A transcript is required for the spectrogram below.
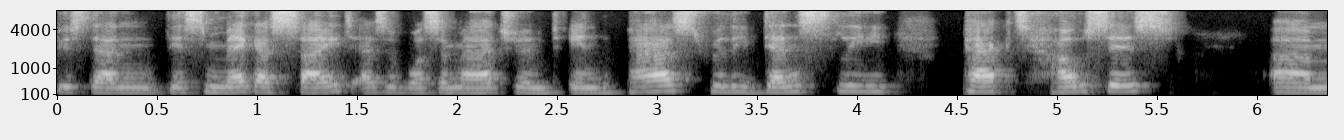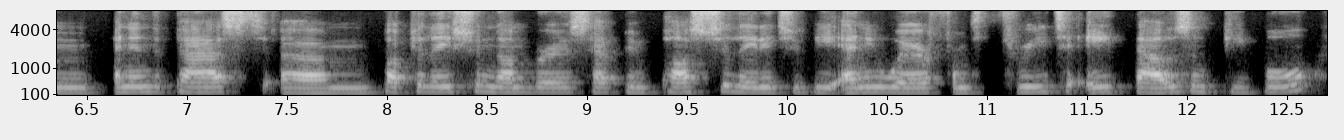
is then this mega site as it was imagined in the past, really densely packed houses. Um, and in the past, um, population numbers have been postulated to be anywhere from three to 8,000 people.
